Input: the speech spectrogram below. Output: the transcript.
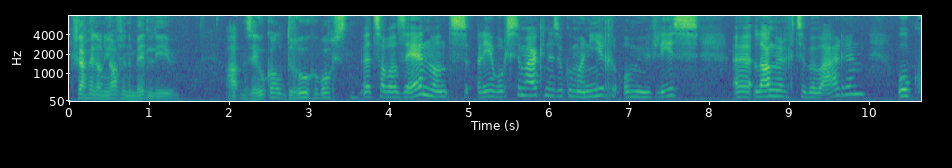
Ik vraag me dan nu af in de middeleeuwen. Aten zij ook al droge worsten? Het zal wel zijn, want alleen worsten maken is ook een manier om je vlees eh, langer te bewaren. Ook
